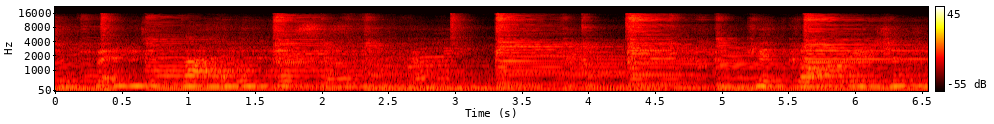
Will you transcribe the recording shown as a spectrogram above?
จะเป็นจะตายก็ไม่สำคัญแค่ขอให้ฉัน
